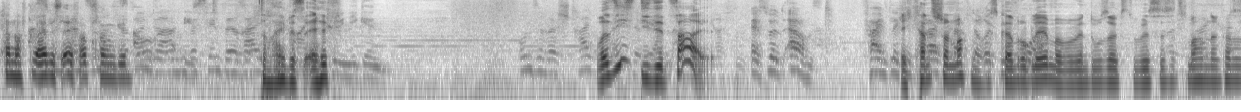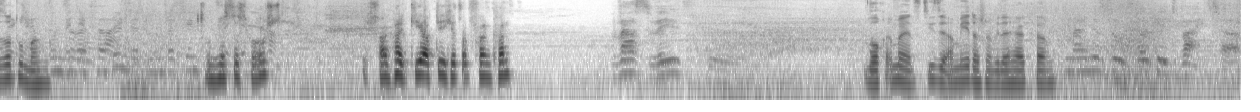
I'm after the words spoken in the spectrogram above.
Kann auf 3 bis 11 abfangen gehen. Aura ist bereit. Drei bis elf. Königin. Unsere Streitkräfte Was ist diese Zahl? angegriffen. Es wird ernst. Feindliche Ich kann es schon machen, ist kein. Problem, aber wenn du sagst, du willst es jetzt machen, dann kannst du es auch du machen. Und mir ist das wurscht. Ich fange halt die ab, die ich jetzt abfangen kann. Was willst Wo auch immer jetzt diese Armee da schon wieder herkam. Meine Suche geht weiter.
